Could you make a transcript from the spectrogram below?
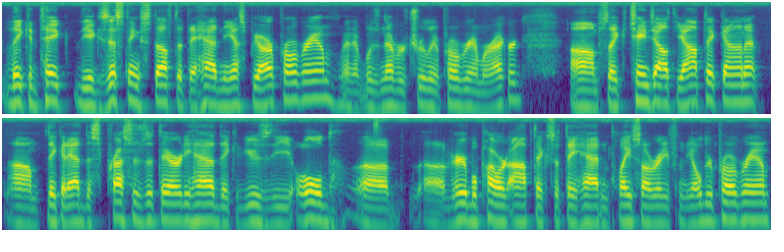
they could take the existing stuff that they had in the SPR program, and it was never truly a program of record. Um, so they could change out the optic on it. Um, they could add the suppressors that they already had. They could use the old uh, uh, variable powered optics that they had in place already from the older program,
